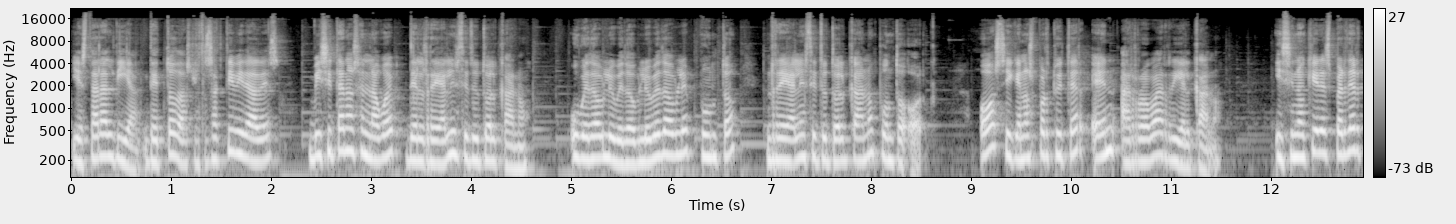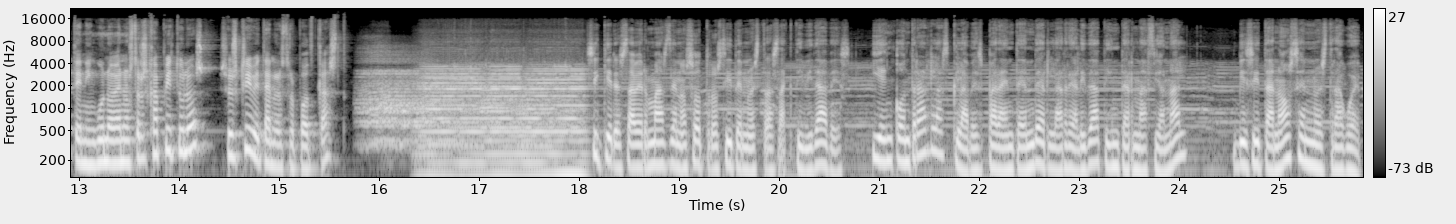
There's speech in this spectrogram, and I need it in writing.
y estar al día de todas nuestras actividades, visítanos en la web del Real Instituto Elcano, www.realinstitutoelcano.org o síguenos por Twitter en arroba rielcano. Y si no quieres perderte ninguno de nuestros capítulos, suscríbete a nuestro podcast. Si quieres saber más de nosotros y de nuestras actividades y encontrar las claves para entender la realidad internacional, visítanos en nuestra web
